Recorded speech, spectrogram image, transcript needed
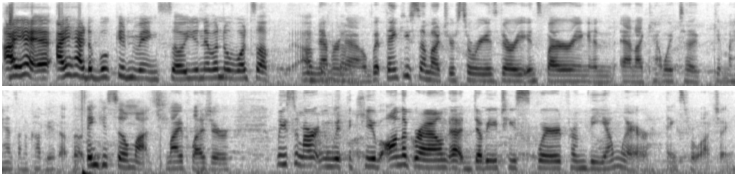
I I had a book in wings, so you never know what's up. You never know. But thank you so much. Your story is very inspiring, and, and I can't wait to get my hands on a copy of that book. Thank you so much. My pleasure. Lisa Martin with theCUBE on the ground at WT Squared from VMware. Thanks for watching.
